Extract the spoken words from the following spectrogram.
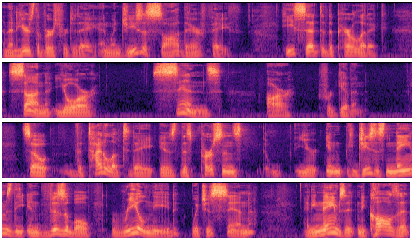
And then here's the verse for today. And when Jesus saw their faith, he said to the paralytic, Son, your sins are forgiven. So the title of today is this person's you're in Jesus names the invisible real need, which is sin, and he names it and he calls it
